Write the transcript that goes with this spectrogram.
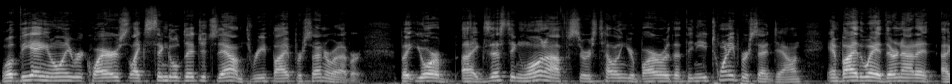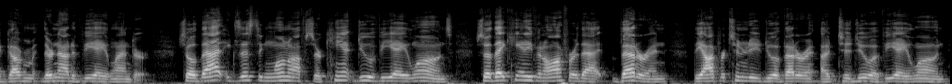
Well, VA only requires like single digits down, 3 5% or whatever. But your uh, existing loan officer is telling your borrower that they need 20% down. And by the way, they're not a, a government, they're not a VA lender. So that existing loan officer can't do VA loans. So they can't even offer that veteran the opportunity to do a veteran uh, to do a VA loan.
